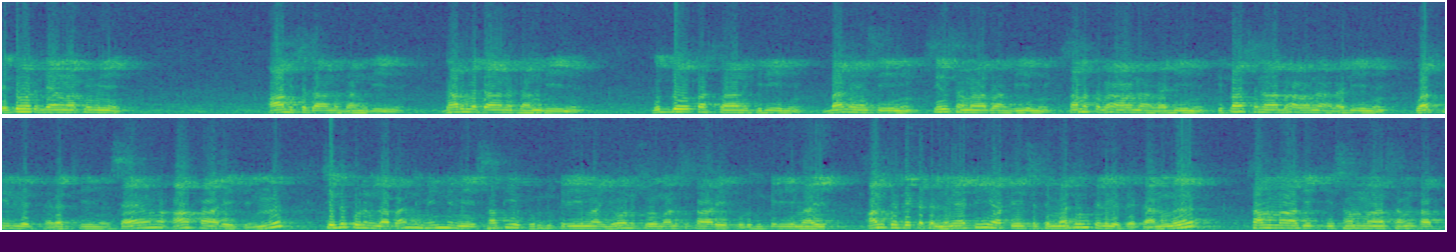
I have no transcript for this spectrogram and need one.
එතකොට දැන් අපි මේ ආමිෂ දාන දන් දීමේ ධර්ම දාන දන් දීමේ බුද්ධෝපස්ථාන කිරීමෙන් බණ ඇසීමෙන් සිල් සමාදන් වීමෙන් සමත භාවනා වැඩිමෙන් විපස්සනා භාවනා වැඩිමෙන් වත් පිළිවෙත් පැවැත්වීමෙන් සෑම ආකාරයකින් සිදු කරන ලබන්නේ මෙන්න මේ සතිය පුරුදු කිරීමයි යෝනිසෝ මනසිකාරයේ පුරුදු කිරීමයි. අන්ත දෙකට නැති අපේ සිත මැදුම් පිළිවෙතට අනුව සම්මා දිට්ඨි සම්මා සංකප්ප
